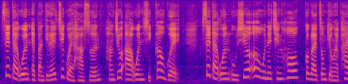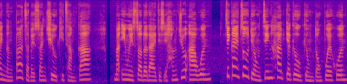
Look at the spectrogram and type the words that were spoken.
世大运会办伫咧七月下旬，杭州亚运是九月。世大运有小奥运的称呼，国内总共会派两百十个选手去参加。嘛，因为刷落来就是杭州亚运，即届注重整合，也有共同培训，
